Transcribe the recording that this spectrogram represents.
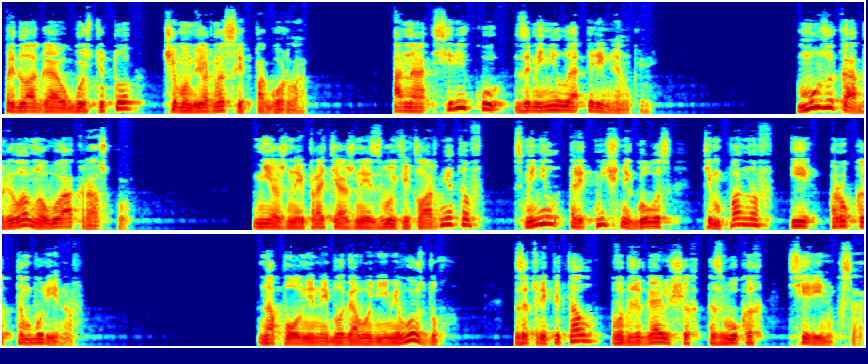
Предлагаю гостю то, чем он верно сыт по горло». Она сирийку заменила римлянкой. Музыка обрела новую окраску. Нежные протяжные звуки кларнетов сменил ритмичный голос тимпанов и рокот тамбуринов. Наполненный благовониями воздух затрепетал в обжигающих звуках сирингса.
